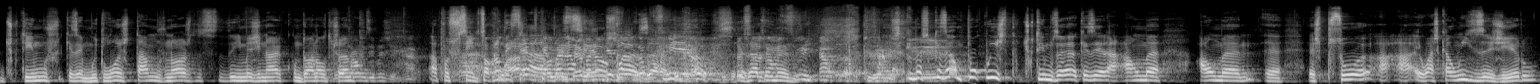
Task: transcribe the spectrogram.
Discutimos, quer dizer, muito longe estávamos nós de, de imaginar que o Donald não, Trump. Não imaginar. Ah, pois sim, só que não dissemos que é para não, para não, claro, Exatamente. Mas quer dizer, é um pouco isto, discutimos, eh, quer dizer, há uma. Há uma eh, as pessoas. Há, eu acho que há um exagero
